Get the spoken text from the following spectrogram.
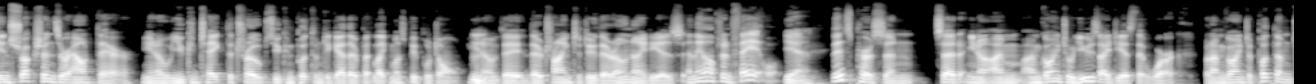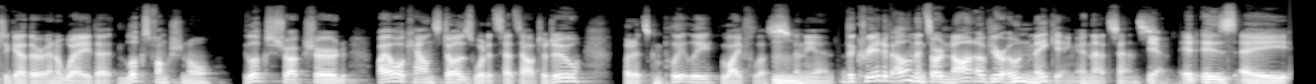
the instructions are out there. You know, you can take the tropes, you can put them together, but like most people don't. You Mm. know, they they're trying to do their own ideas and they often fail. Yeah, This person said, you know, I'm I'm going to use ideas that work, but I'm going to put them together in a way that looks functional, looks structured, by all accounts does what it sets out to do, but it's completely lifeless Mm. in the end. The creative elements are not of your own making in that sense. yeah. It is a,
